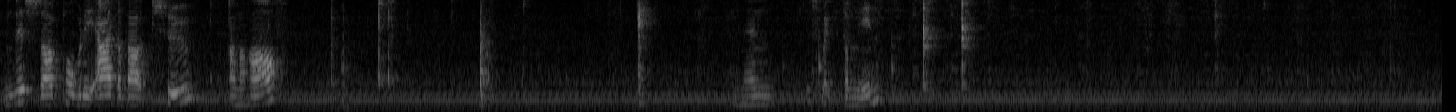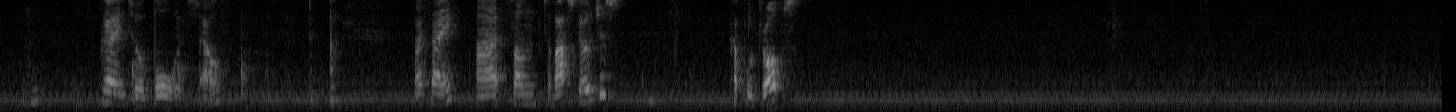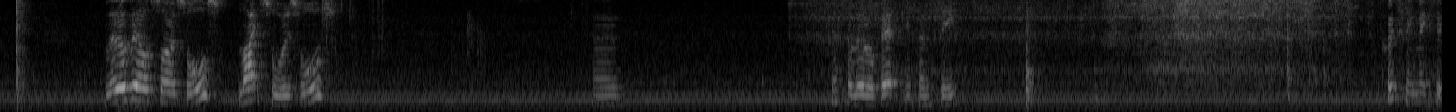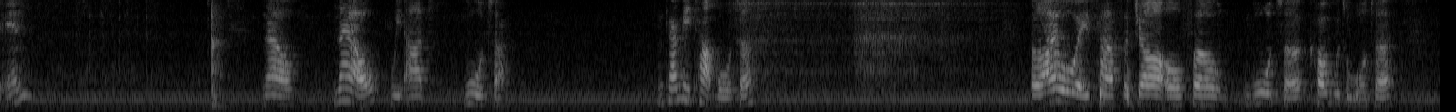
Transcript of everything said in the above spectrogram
And this I'll probably add about two and a half. And then just mix them in. Mm-hmm. Go into a bowl itself. As I say, I add some Tabasco, just a couple drops. A little bit of soy sauce, light soy sauce. So, just a little bit, you can see. Quickly mix it in. Now, now we add water. It can be tap water. But I always have a jar of uh, water, cold water,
